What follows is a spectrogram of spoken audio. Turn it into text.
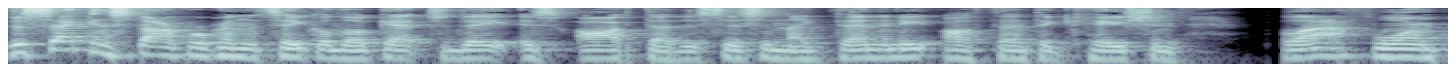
The second stock we're going to take a look at today is Okta. This is an identity authentication platform.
